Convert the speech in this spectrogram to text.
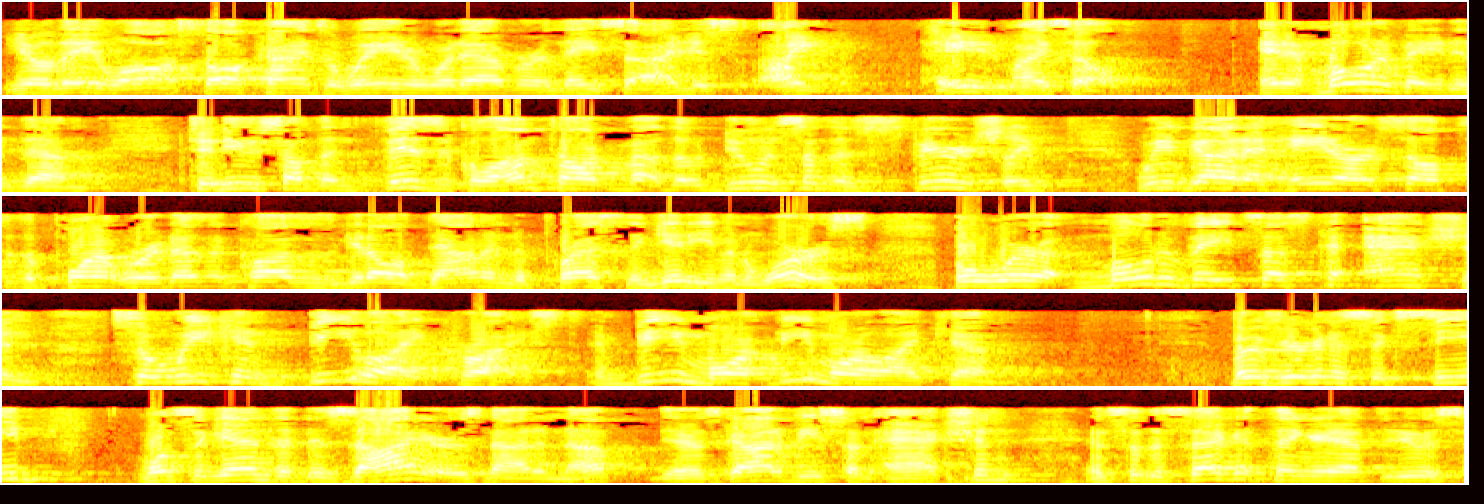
you know, they lost all kinds of weight or whatever, and they say, I just, I hated myself. And it motivated them to do something physical. I'm talking about, though, doing something spiritually. We've got to hate ourselves to the point where it doesn't cause us to get all down and depressed and get even worse, but where it motivates us to action so we can be like Christ and be more, be more like Him. But if you're going to succeed, once again, the desire is not enough. There's got to be some action. And so the second thing you have to do is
